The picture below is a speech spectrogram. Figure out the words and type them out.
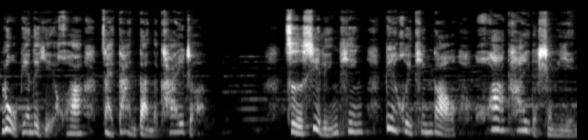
路边的野花在淡淡的开着。仔细聆听，便会听到花开的声音。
